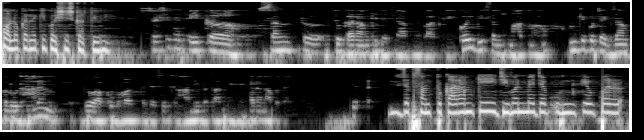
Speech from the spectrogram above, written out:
फॉलो करने की कोशिश करती हूँ। एक संत तुकाराम की जैसे आपने बात की कोई भी संत महात्मा हो उनके कुछ एग्ज़ाम्पल उदाहरण जो आपको बहुत जैसे कहानी बताते हैं उदाहरण आप बताएँ जब संत तुकाराम के जीवन में जब उनके ऊपर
